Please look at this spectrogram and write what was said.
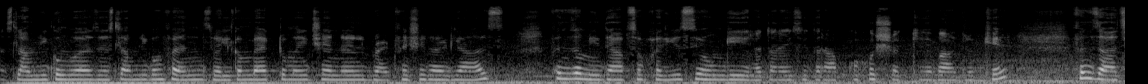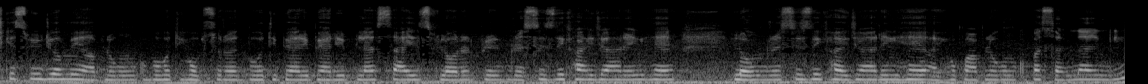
अस्सलाम वालेकुम अस्सलाम वालेकुम friends welcome back to my channel bright fashion ideas friends उम्मीद है आप सब खरीद से होंगे, अल्लाह ताला इसी तरह आपको खुश रखे, आबाद रखे। फ्रेंड्स आज के इस वीडियो में आप लोगों को बहुत ही खूबसूरत, बहुत ही प्यारी प्यारी plus size floral print dresses दिखाई जा रही हैं। लॉन्ग ड्रेसेस दिखाई जा रही हैं। आई होप आप लोगों को पसंद आएँगी।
